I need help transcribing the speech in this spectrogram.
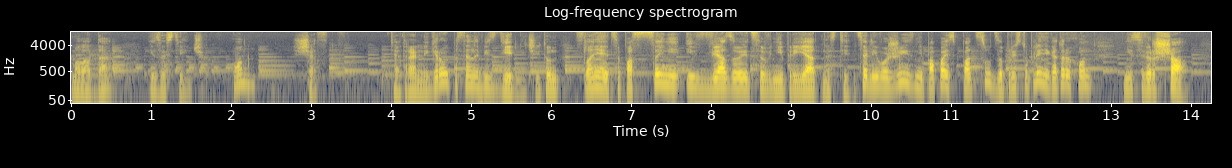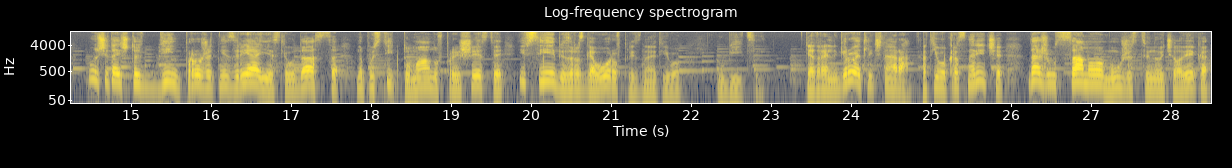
молода и застенчива. Он счастлив. Театральный герой постоянно бездельничает, он слоняется по сцене и ввязывается в неприятности. Цель его жизни – попасть под суд за преступления, которых он не совершал. Он считает, что день прожит не зря, если удастся напустить туману в происшествие, и все без разговоров признают его убийцей. Театральный герой – отличный оратор. От его красноречия даже у самого мужественного человека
